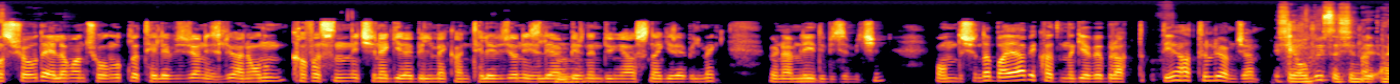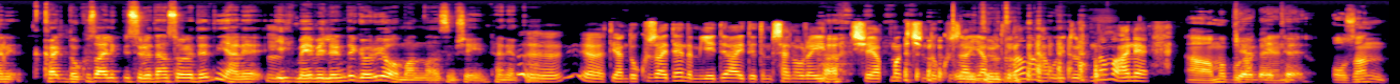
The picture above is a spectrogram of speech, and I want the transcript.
lazım. şovda eleman çoğunlukla televizyon izliyor. Hani onun kafasının içine girebilmek, hani televizyon izleyen Hı hı. birinin dünyasına girebilmek önemliydi bizim için. Onun dışında bayağı bir kadını gebe bıraktık diye hatırlıyorum Cem. Şey olduysa şimdi hani 9 aylık bir süreden sonra dedin yani Hı. ilk meyvelerini de görüyor olman lazım şeyin. Hani bu- Ee, evet yani 9 ay demedim 7 ay dedim. Sen orayı şey yapmak için 9 ay yaptın ama uydurdun ama hani Aa, ama Burak GBT. yani Ozan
